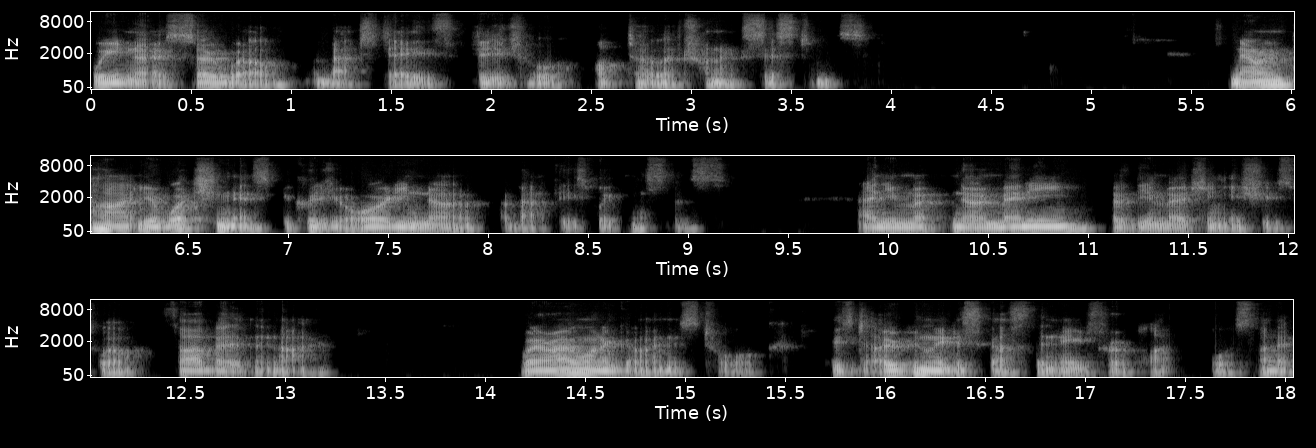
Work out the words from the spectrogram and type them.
we know so well about today's digital optoelectronic systems. Now, in part, you're watching this because you already know about these weaknesses and you know many of the emerging issues well, far better than I. Where I want to go in this talk is to openly discuss the need for applied foresight,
